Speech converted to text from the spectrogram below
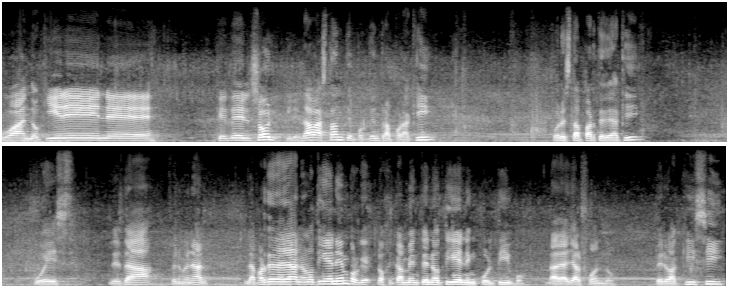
cuando quieren eh, que dé el sol, y le da bastante porque entra por aquí, por esta parte de aquí, pues les da fenomenal. La parte de allá no lo tienen porque lógicamente no tienen cultivo, la de allá al fondo. Pero aquí sí,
